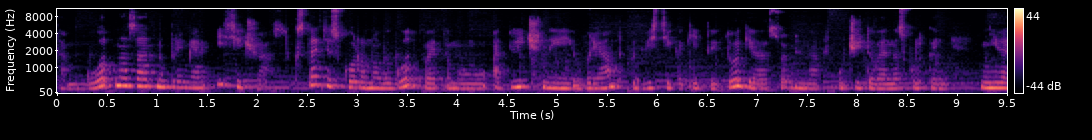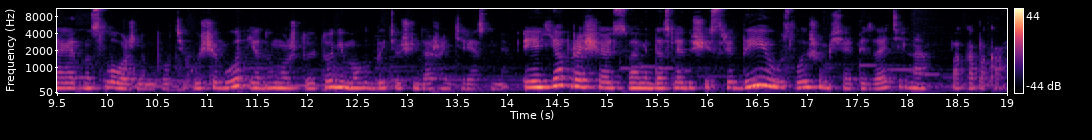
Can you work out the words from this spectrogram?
там год назад, например, и сейчас. Кстати, скоро Новый год, поэтому отличный вариант подвести какие-то итоги, учитывая, насколько невероятно сложным был текущий год, я думаю, что итоги могут быть очень даже интересными. И я прощаюсь с вами до следующей среды, услышимся обязательно. Пока-пока.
